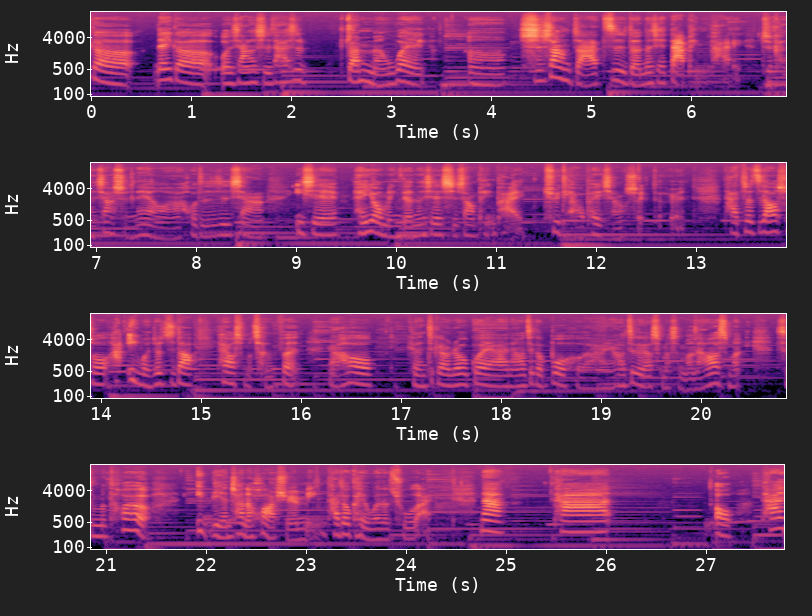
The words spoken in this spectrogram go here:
个那个闻香师，他是专门为嗯时尚杂志的那些大品牌。就可能像 Chanel 啊，或者是像一些很有名的那些时尚品牌去调配香水的人，他就知道说，他一闻就知道它有什么成分，然后可能这个有肉桂啊，然后这个薄荷啊，然后这个有什么什么，然后什么什么会有一连串的化学名，他都可以闻得出来。那他，哦，他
